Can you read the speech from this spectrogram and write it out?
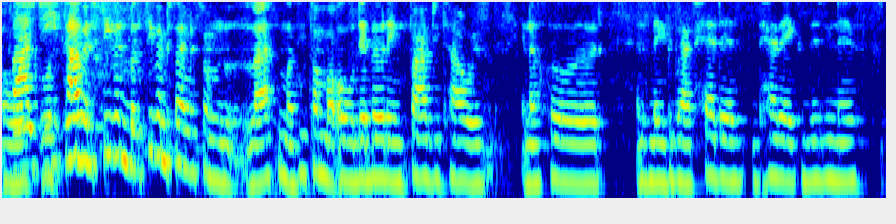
Oh, 5G well, tower? Steven, Steven, but Steven saying this from last month. He's talking about oh they're building five G towers in the hood and it's making people have headaches, headaches, dizziness,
